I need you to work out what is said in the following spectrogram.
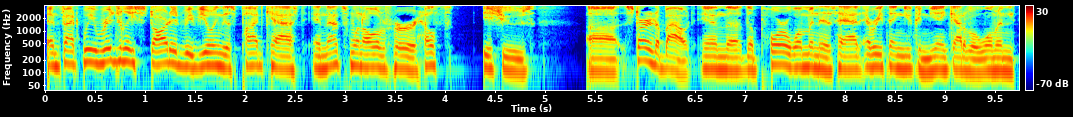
In fact, we originally started reviewing this podcast, and that's when all of her health issues uh, started about. And the the poor woman has had everything you can yank out of a woman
